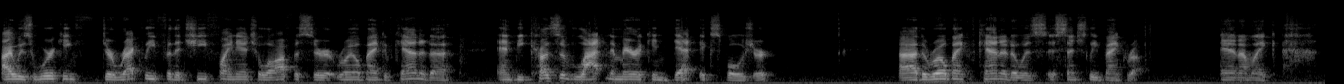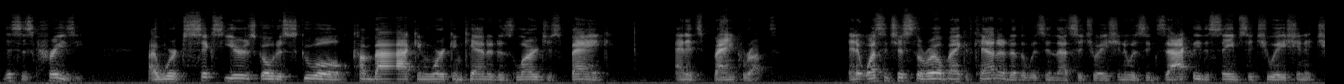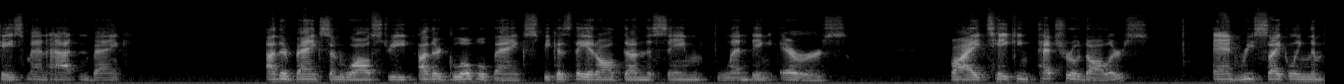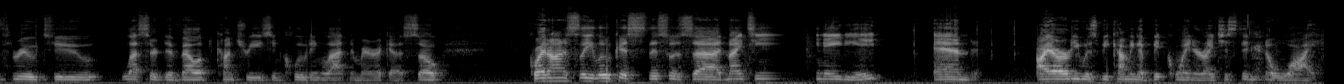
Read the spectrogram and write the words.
I was working directly for the chief financial officer at Royal Bank of Canada, and because of Latin American debt exposure, uh, the Royal Bank of Canada was essentially bankrupt. And I'm like, this is crazy. I worked six years, go to school, come back and work in Canada's largest bank, and it's bankrupt. And it wasn't just the Royal Bank of Canada that was in that situation. It was exactly the same situation at Chase Manhattan Bank, other banks on Wall Street, other global banks, because they had all done the same lending errors by taking petrodollars and recycling them through to lesser developed countries, including Latin America. So, quite honestly, Lucas, this was uh, 1988, and I already was becoming a Bitcoiner. I just didn't know why.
